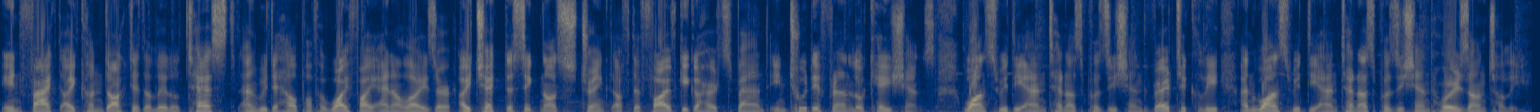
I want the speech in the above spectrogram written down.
In fact, I conducted a little test and with the help of a Wi-Fi analyzer, I checked the signal strength of the 5 GHz band in two different locations, once with the antennas positioned vertically and once with the antennas positioned horizontally.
